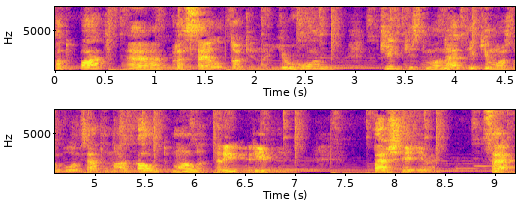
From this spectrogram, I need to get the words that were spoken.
Хотпад, е, пресейл токена U1, кількість монет, які можна було взяти на аккаунт, мала три рівні. Перший рівень це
